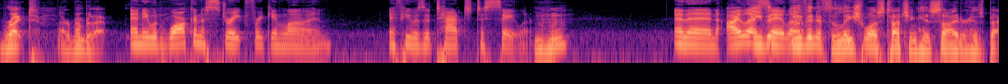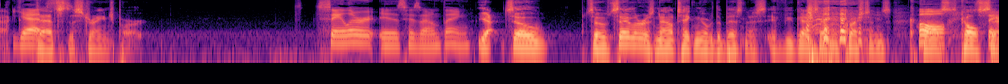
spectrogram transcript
Right. I remember that. and he would walk in a straight freaking line if he was attached to Sailor. Mm-hmm. And then I let Even Sailor. even if the leash was touching his side or his back. Yes. That's the strange part. Sailor is his own thing. Yeah. So so Sailor is now taking over the business. If you guys have any questions, Call call call Sailor.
